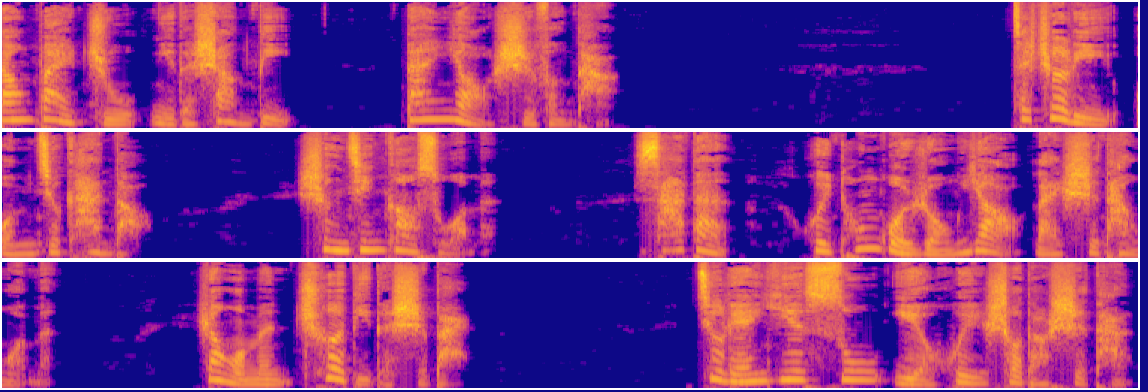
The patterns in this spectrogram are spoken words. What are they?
当拜主你的上帝，单要侍奉他。”在这里，我们就看到，圣经告诉我们，撒旦会通过荣耀来试探我们。让我们彻底的失败，就连耶稣也会受到试探，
